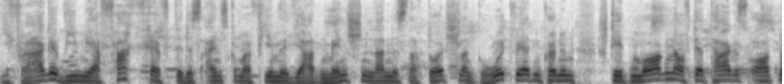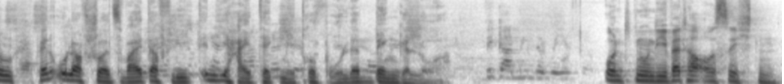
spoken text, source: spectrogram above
Die Frage, wie mehr Fachkräfte des 1,4 Milliarden Menschenlandes nach Deutschland geholt werden können, steht morgen auf der Tagesordnung, wenn Olaf Scholz weiterfliegt in die Hightech-Metropole Bangalore. Und nun die Wetteraussichten.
